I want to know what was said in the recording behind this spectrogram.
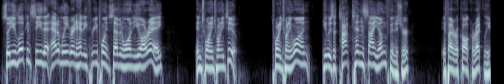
So you look and see that Adam Wainwright had a 3.71 ERA in 2022. 2021, he was a top 10 Cy Young finisher, if I recall correctly.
